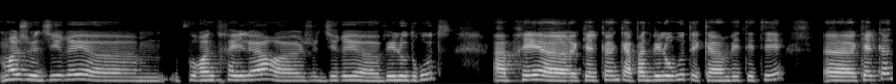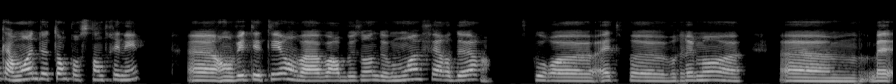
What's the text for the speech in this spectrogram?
moi, je dirais euh, pour un trailer, euh, je dirais euh, vélo de route. Après, quelqu'un qui a pas de vélo route et qui a un VTT, quelqu'un qui a moins de temps pour s'entraîner. En VTT, on va avoir besoin de moins faire d'heures pour être vraiment ben,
